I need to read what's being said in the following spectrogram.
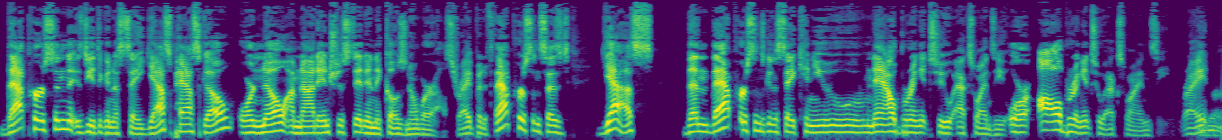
That person is either going to say yes, pass go, or no, I'm not interested and it goes nowhere else. Right. But if that person says yes, then that person's going to say, can you now bring it to X, Y, and Z? Or I'll bring it to X, Y, and Z, right? Mm-hmm.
